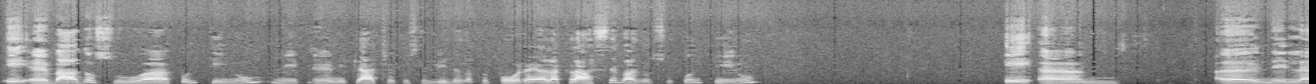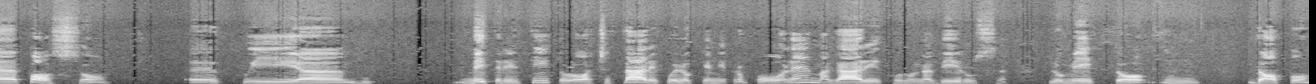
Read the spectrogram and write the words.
e eh, vado su uh, Continue, mi, eh, mi, piace questo video da proporre alla classe, vado su Continue e ehm, eh, nel, posso eh, qui ehm, mettere il titolo, accettare quello che mi propone, magari coronavirus lo metto mh, mm, dopo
